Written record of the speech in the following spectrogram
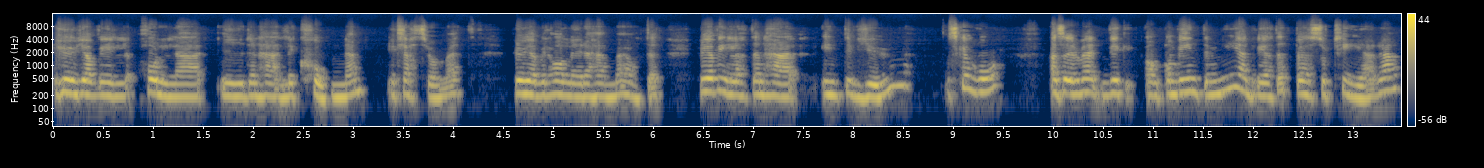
hur jag vill hålla i den här lektionen i klassrummet, hur jag vill hålla i det här mötet, hur jag vill att den här intervjun ska gå. Alltså om vi inte medvetet börjar sortera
